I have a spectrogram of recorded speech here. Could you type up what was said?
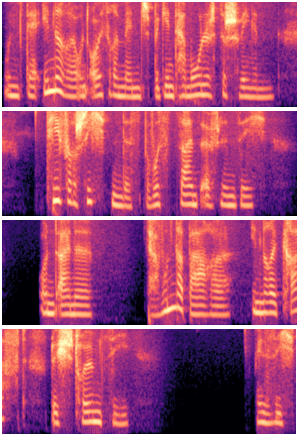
und der innere und äußere Mensch beginnt harmonisch zu schwingen. Tiefere Schichten des Bewusstseins öffnen sich und eine ja, wunderbare innere Kraft durchströmt sie, wenn Sie sich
